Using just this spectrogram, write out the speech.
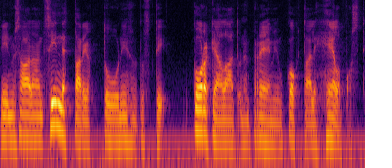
niin me saadaan sinne tarjottua niin sanotusti korkealaatuinen premium cocktaili helposti.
